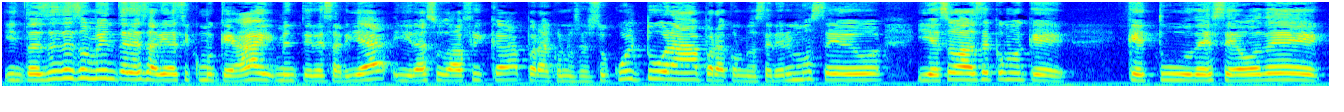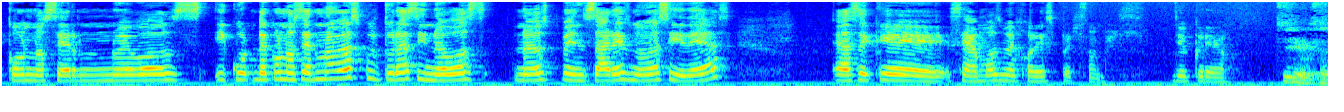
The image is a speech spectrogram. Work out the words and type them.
Y entonces eso me interesaría así como que, ay, me interesaría ir a Sudáfrica para conocer su cultura, para conocer el museo. Y eso hace como que, que tu deseo de conocer nuevos, y de conocer nuevas culturas y nuevos, nuevos pensares, nuevas ideas, hace que seamos mejores personas, yo creo. Sí, o sea,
